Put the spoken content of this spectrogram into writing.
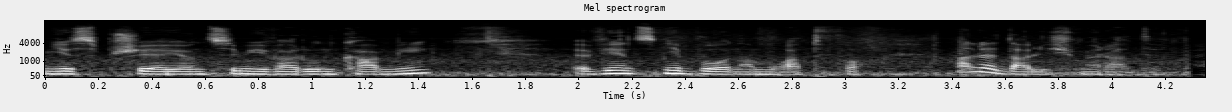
niesprzyjającymi warunkami, więc nie było nam łatwo, ale daliśmy radę.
